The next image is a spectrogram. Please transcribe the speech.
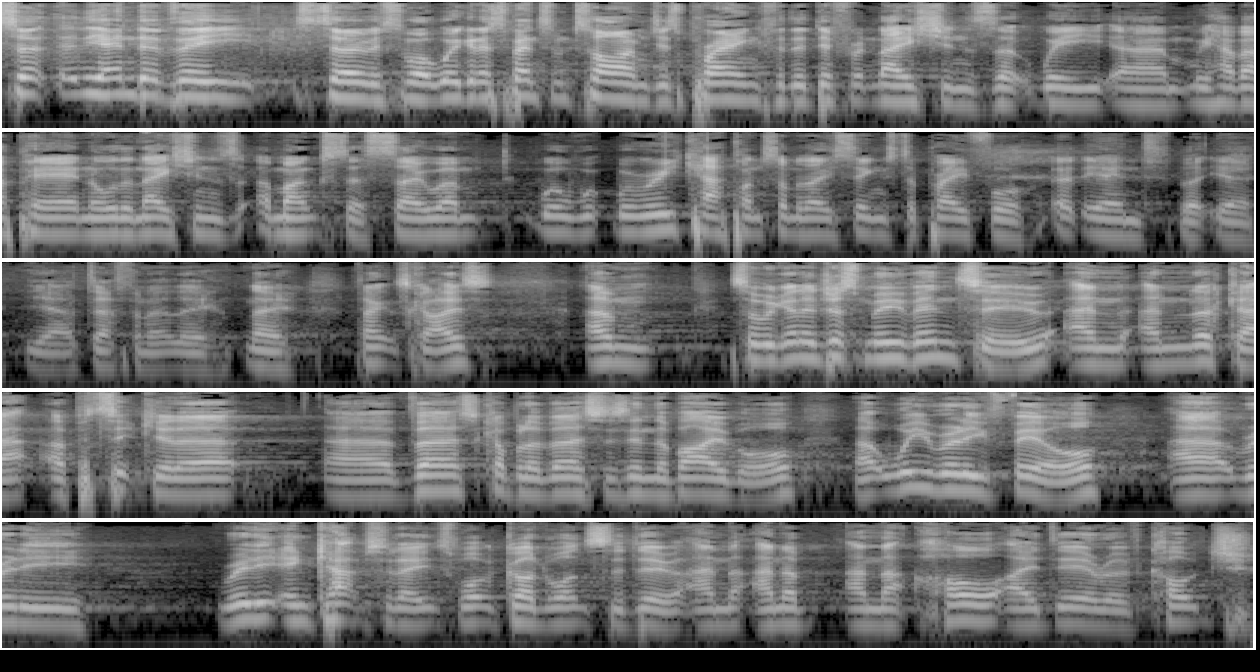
So at the end of the service, we're going to spend some time just praying for the different nations that we, um, we have up here and all the nations amongst us. So um, we'll, we'll recap on some of those things to pray for at the end. But yeah. Yeah, definitely. No, thanks, guys. Um, so we're going to just move into and, and look at a particular uh, verse, couple of verses in the Bible that we really feel uh, really, really encapsulates what God wants to do and, and, a, and that whole idea of cult-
